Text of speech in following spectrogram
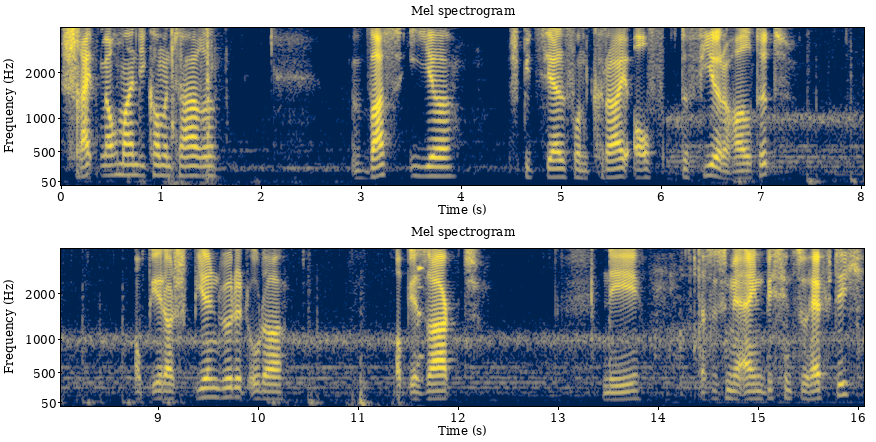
Schreibt mir auch mal in die Kommentare, was ihr speziell von Cry of the Fear haltet. Ob ihr das spielen würdet oder ob ihr sagt, nee, das ist mir ein bisschen zu heftig.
